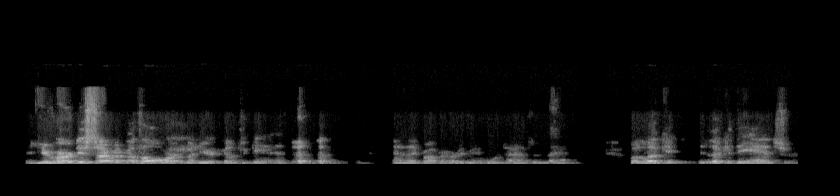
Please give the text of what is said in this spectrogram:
You've heard this sermon before, but here it comes again. And they probably heard it many more times than that. But look at, look at the answer.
